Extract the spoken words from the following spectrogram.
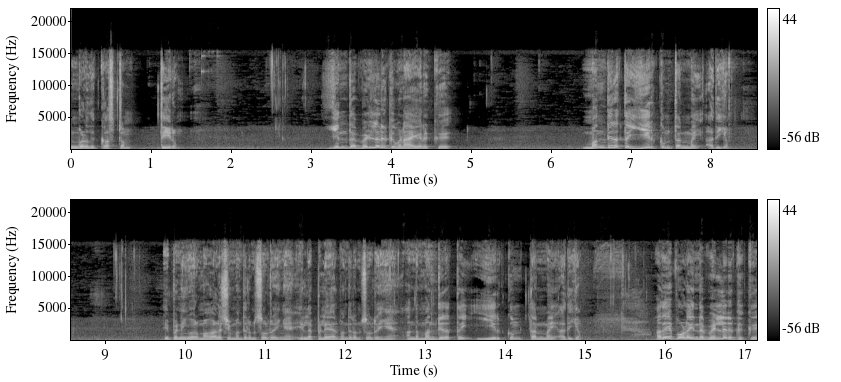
உங்களது கஷ்டம் தீரும். இந்த வெள்ளருக்கு விநாயகருக்கு மந்திரத்தை ஈர்க்கும் தன்மை அதிகம். இப்போ நீங்கள் ஒரு மகாலட்சுமி மந்திரம் சொல்கிறீங்க இல்லை பிள்ளையார் மந்திரம் சொல்கிறீங்க அந்த மந்திரத்தை ஈர்க்கும் தன்மை அதிகம். அதே போல் இந்த வெள்ளருக்குக்கு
